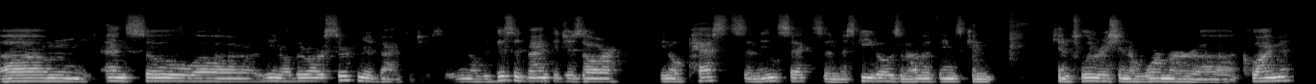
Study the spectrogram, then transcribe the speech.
Um, and so, uh, you know, there are certain advantages. You know, the disadvantages are, you know, pests and insects and mosquitoes and other things can can flourish in a warmer uh, climate,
